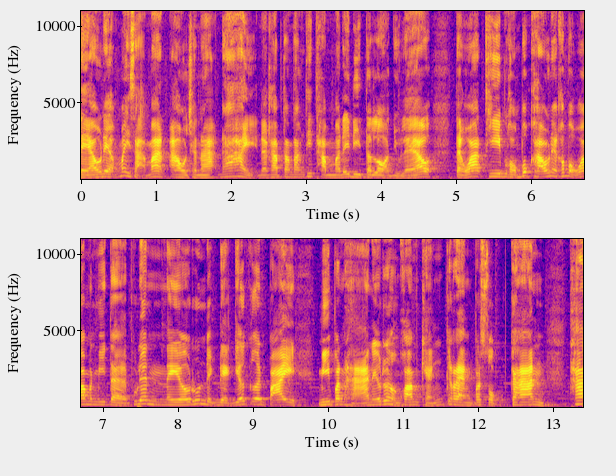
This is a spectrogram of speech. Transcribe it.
แล้วเนี่ยไม่สามารถเอาชนะได้นะครับทั้งๆที่ทำมาได้ดีตลอดอยู่แล้วแต่ว่าทีมของพวกเขาเนี่ยเขาบอกว่ามันมีแต่ผู้เล่นในรุ่นเด็กๆ เยอะเกินไป มีปัญหาในเรื่องของความแข็งแกร่งประสบการณ์ ถ้า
